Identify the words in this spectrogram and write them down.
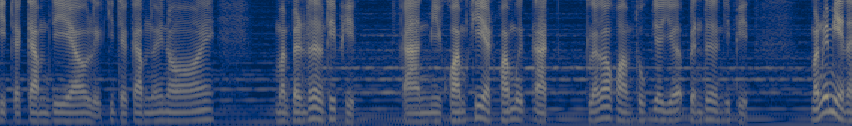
กิจกรรมเดียว หรือกิจกรรมน้อยๆ มันเป็นเรื่องที่ผิด การมีความเครียดความอึดอัด แล้วก็ความทุกข์เยอะๆ เป็นเรื่องที่ผิด มันไม่มีอะไร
